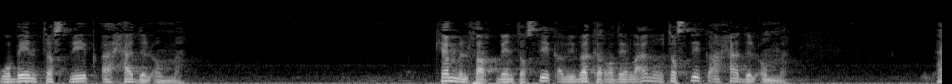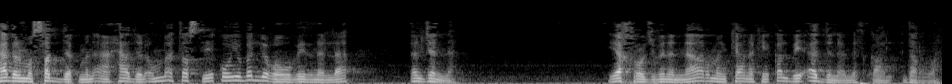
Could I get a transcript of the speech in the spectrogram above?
وبين تصديق أحد الأمة. كم الفرق بين تصديق أبي بكر رضي الله عنه وتصديق أحد الأمة؟ هذا المصدق من آحاد الأمة تصديقه يبلغه بإذن الله الجنة. يخرج من النار من كان في قلبه أدنى مثقال ذرة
